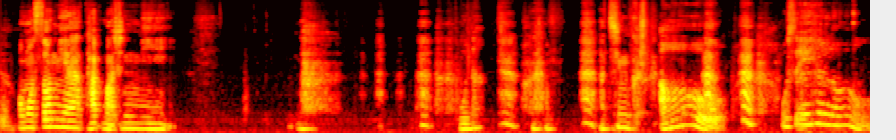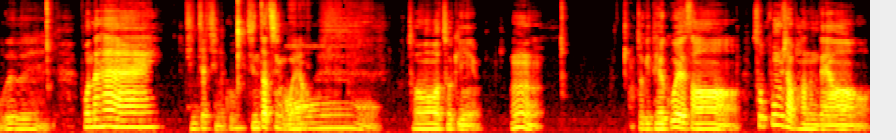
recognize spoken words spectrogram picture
음. 어머 써니야 닭 맛있니? 보나? 아 친구 아우 오 say hello 왜 왜? 보나 하이 진짜 친구? 진짜 친구예요 오. 저 저기 음 저기 대구에서 소품샵 하는데요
